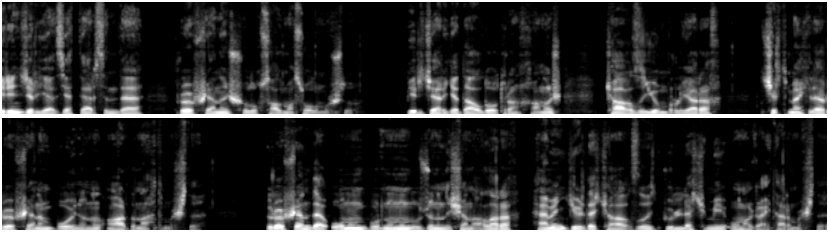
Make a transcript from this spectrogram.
birinci riyaziyyat dərsində Rövşənin şuluq salması olmuşdu. Bir cərgə dalda oturan xanış kağızı yumrulayaraq çirtməklə Rövşənin boynunun ardına atmışdı. Rövşən də onun burnunun ucunu nişan alaraq həmin girdə kağızı güllə kimi ona qaytarmışdı.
